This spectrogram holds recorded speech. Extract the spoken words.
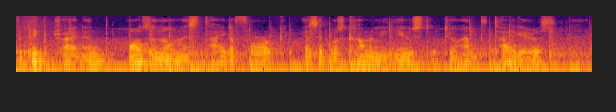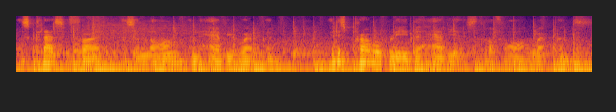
The big trident, also known as tiger fork as it was commonly used to hunt tigers, is classified as a long and heavy weapon. It is probably the heaviest of all weapons.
